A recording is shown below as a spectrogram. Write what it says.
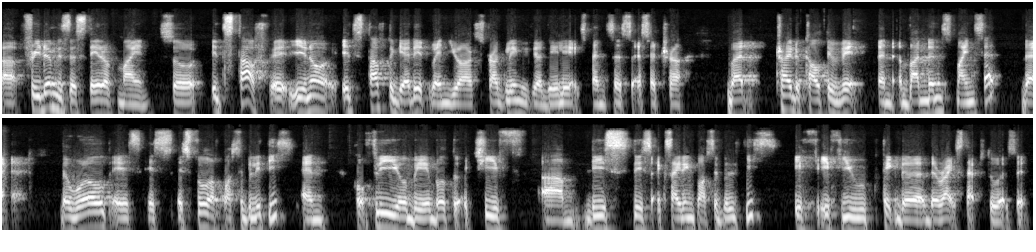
uh, freedom is a state of mind. So it's tough. It, you know, it's tough to get it when you are struggling with your daily expenses, etc. But try to cultivate an abundance mindset that the world is is is full of possibilities, and hopefully you'll be able to achieve um, these these exciting possibilities if if you take the the right steps towards it.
